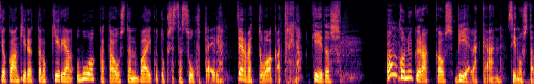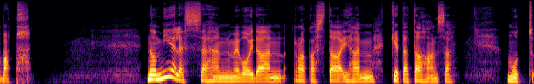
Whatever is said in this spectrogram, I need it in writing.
joka on kirjoittanut kirjan luokkataustan vaikutuksesta suhteille. Tervetuloa Katriina. Kiitos. Onko nykyrakkaus vieläkään sinusta vapaa? No mielessähän me voidaan rakastaa ihan ketä tahansa, mutta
